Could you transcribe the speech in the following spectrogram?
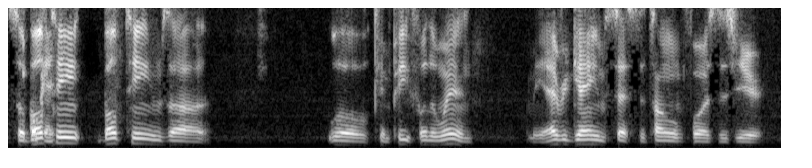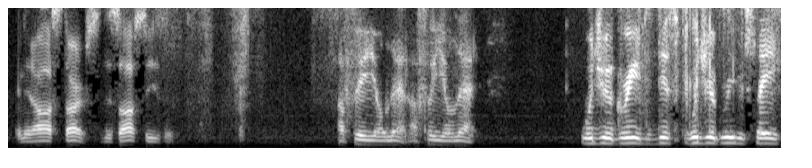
So both okay. team both teams uh, will compete for the win. I mean, every game sets the tone for us this year, and it all starts this off season. I feel you on that. I feel you on that. Would you agree to this? Would you agree to say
